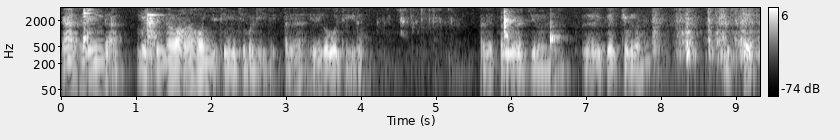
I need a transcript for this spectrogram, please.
யார் சரிந்தா முடிச்சிருந்தா வாங்க கொஞ்சம் தீ மிச்சப்பட்டிக்கிட்டு அதை இதுக்கு ஊற்றிக்கிடும் அதை கழுவி வச்சிருவோம் இல்லாட்டி பேச்சுலாம் பிஸ்கட்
